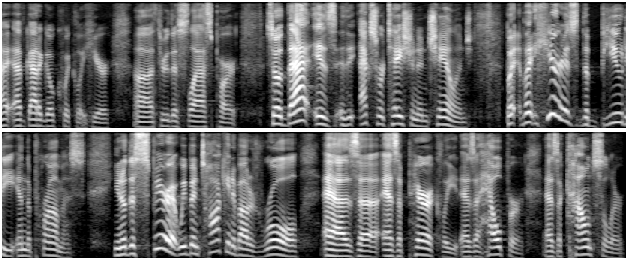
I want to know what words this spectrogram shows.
I, have got to go quickly here uh, through this last part. So that is the exhortation and challenge. But, but here is the beauty and the promise. You know, the Spirit, we've been talking about his role as a, as a paraclete, as a helper, as a counselor,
